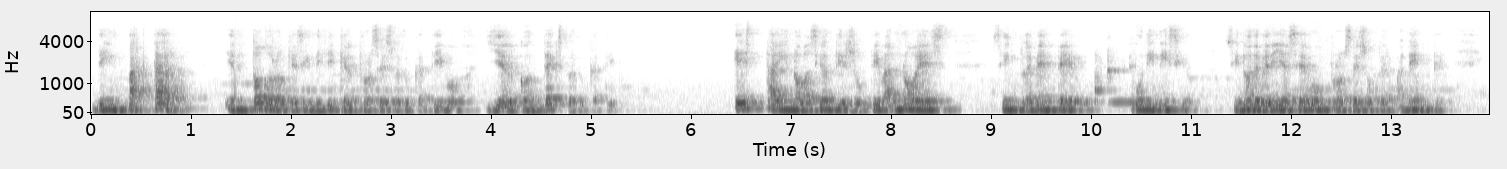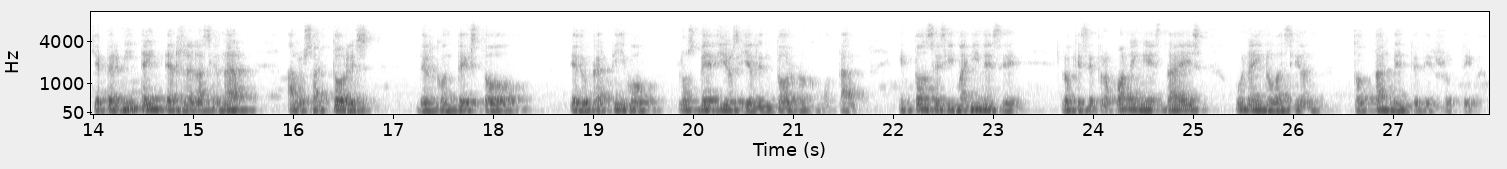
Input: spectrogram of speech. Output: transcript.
De impactar en todo lo que significa el proceso educativo y el contexto educativo. Esta innovación disruptiva no es simplemente un inicio, sino debería ser un proceso permanente que permita interrelacionar a los actores del contexto educativo, los medios y el entorno como tal. Entonces, imagínense, lo que se propone en esta es una innovación totalmente disruptiva.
